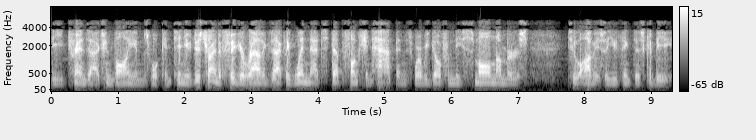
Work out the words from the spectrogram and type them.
the transaction volumes will continue. Just trying to figure out exactly when that step function happens, where we go from these small numbers to obviously you think this could be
